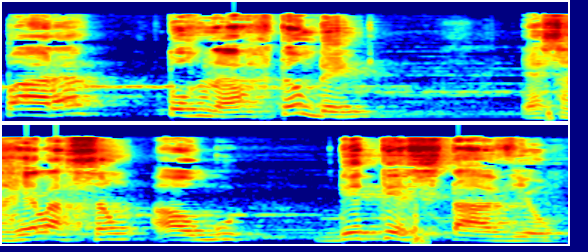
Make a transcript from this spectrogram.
para tornar também essa relação algo detestável.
